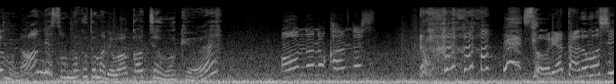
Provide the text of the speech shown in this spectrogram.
でもなんでそんなことまで分かっちゃうわけ？女の勘です。そりゃ頼もしい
